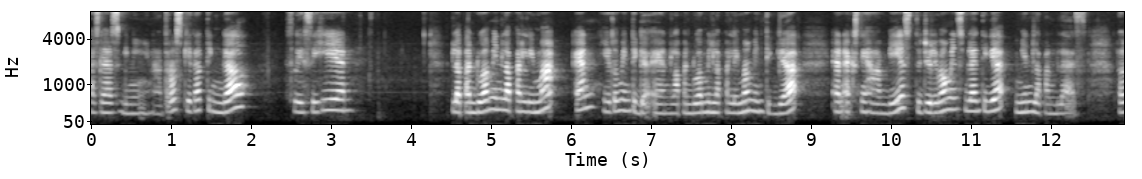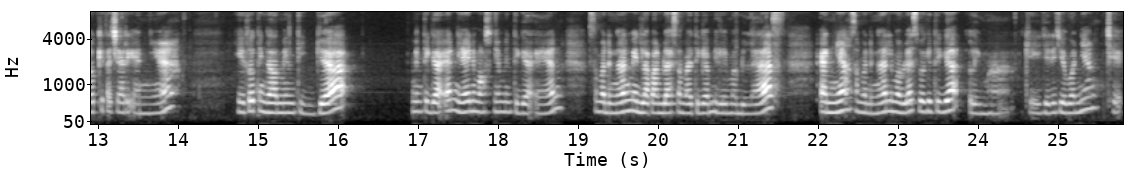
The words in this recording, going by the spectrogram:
hasilnya segini. Nah terus kita tinggal selisihin. 82 min 85 N yaitu min 3N 82 min 85 min 3 NX nya habis. 75 min 93 min 18 lalu kita cari N nya yaitu tinggal min 3 min 3N ya, ini maksudnya min 3N, sama dengan min 18 tambah 3 min 15, N-nya sama dengan 15 bagi 3, 5. Oke, jadi jawabannya C.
